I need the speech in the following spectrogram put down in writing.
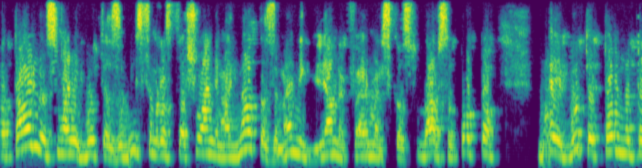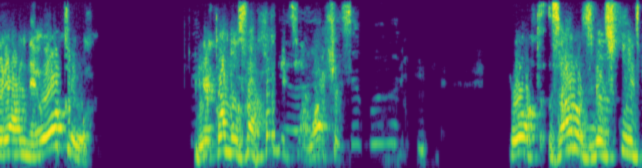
нотаріус має бути за місцем розташування майна та земельних ділянок фермерського господарства. Тобто має бути той нотаріальний округ, в якому знаходиться ваше. І от зараз в зв'язку із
